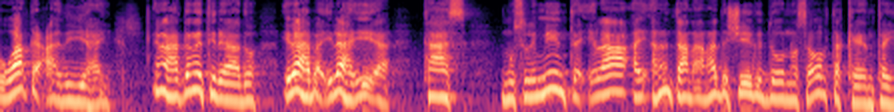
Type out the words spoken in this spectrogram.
waaqicaadi yahay. Inaad haddana tidhaahdo ilaah baa ilaah ii ah taas muslimiinta ilaa ay arrintan aan hadda sheegi doono sababta keentay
